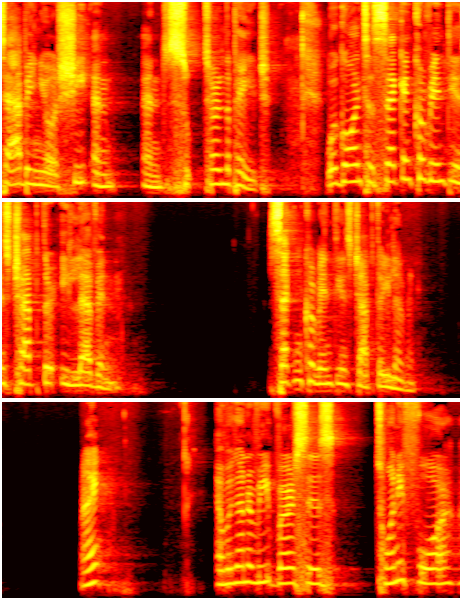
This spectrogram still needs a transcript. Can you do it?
tab in your sheet and and turn the page. We're going to Second Corinthians chapter 11. 2 Corinthians chapter 11. Right? And we're going to read verses 24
